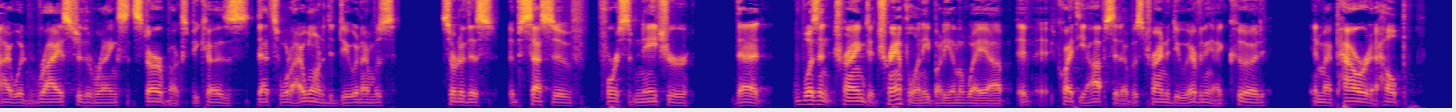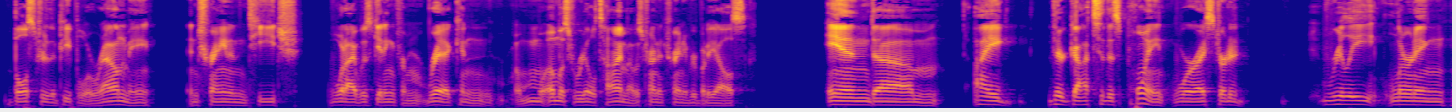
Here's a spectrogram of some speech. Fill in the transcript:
I would rise through the ranks at Starbucks because that's what I wanted to do, and I was sort of this obsessive force of nature that wasn't trying to trample anybody on the way up. It, quite the opposite. I was trying to do everything I could in my power to help bolster the people around me and train and teach what I was getting from Rick and almost real time. I was trying to train everybody else. And um, I there got to this point where I started really learning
